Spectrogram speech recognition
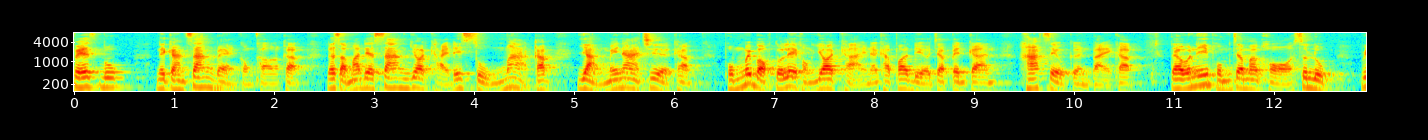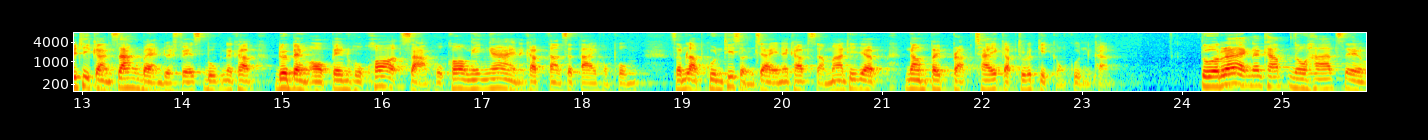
Facebook ในการสร้างแบรนด์ของเขาครับและสามารถที่จะสร้างยอดขายได้สูงมากครับอย่างไม่น่าเชื่อครับผมไม่บอกตัวเลขของยอดขายนะครับ เพราะเดี๋ยวจะเป็นการฮาร์ดเซลเกินไปครับ แต่วันนี้ผมจะมาขอสรุปวิธีการสร้างแบรนด์โดย Facebook นะครับ โดยแบ่งออกเป็นหัวข้อ 3 หัวข้อง่ายๆนะครับตามสไตล์ของผมสำหรับคุณที่สนใจนะครับ สามารถที่จะนำไปปรับใช้กับธุรกิจของคุณครับ ตัวแรกนะครับ no hard sell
